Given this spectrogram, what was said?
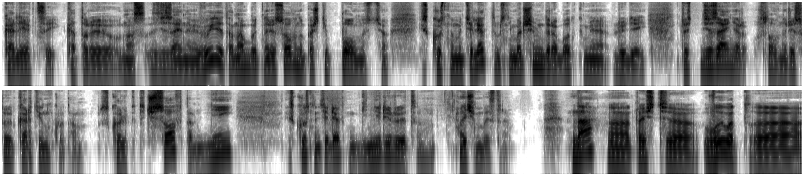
коллекций, которые у нас с дизайнами выйдет, она будет нарисована почти полностью искусственным интеллектом с небольшими доработками людей. То есть дизайнер условно рисует картинку там сколько-то часов, там дней, искусственный интеллект генерирует очень быстро. Да, э, то есть э, вывод э,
